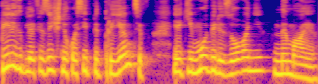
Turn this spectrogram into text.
Пільг для фізичних осіб-підприємців, які мобілізовані, немає.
